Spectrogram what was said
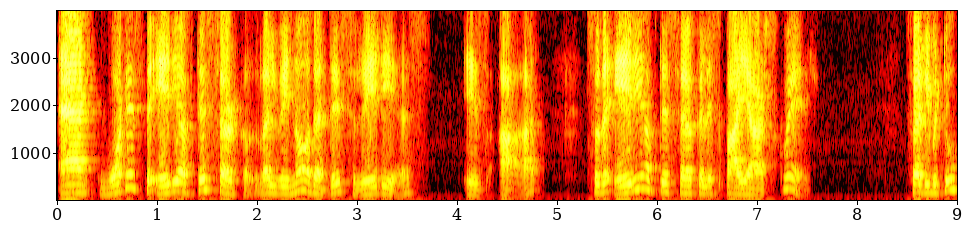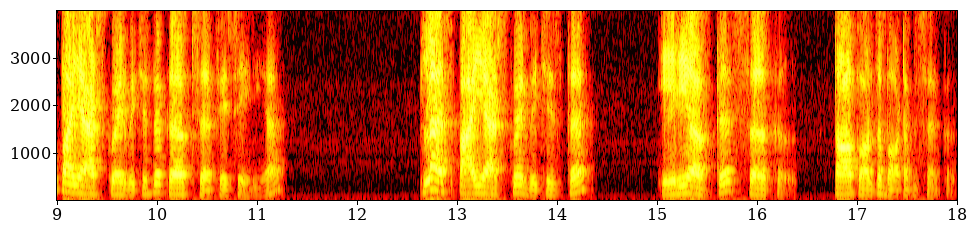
and what is the area of this circle? Well, we know that this radius is r. So the area of this circle is pi r square. So it will be 2 pi r square which is the curved surface area plus pi r square which is the area of the circle top or the bottom circle.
